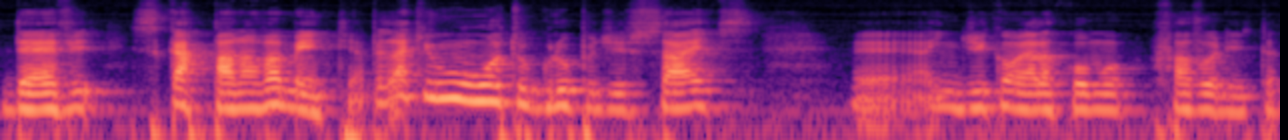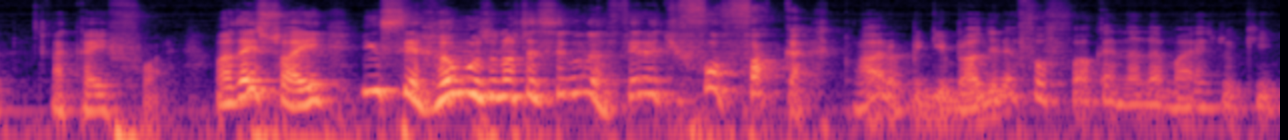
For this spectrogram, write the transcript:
deve escapar novamente. Apesar que um ou outro grupo de sites é, indicam ela como favorita a cair fora. Mas é isso aí, encerramos a nossa segunda-feira de fofoca. Claro, o Big Brother é fofoca, nada mais do que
